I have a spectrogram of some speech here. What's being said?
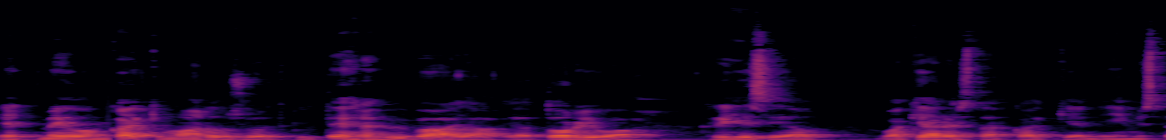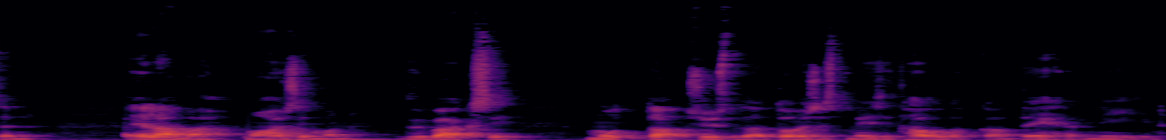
Et meillä on kaikki mahdollisuudet kyllä tehdä hyvää ja, ja torjua kriisiä, vaikka järjestää kaikkien ihmisten elämä mahdollisimman hyväksi, mutta syystä tai toisesta me ei sitten halutakaan tehdä niin.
